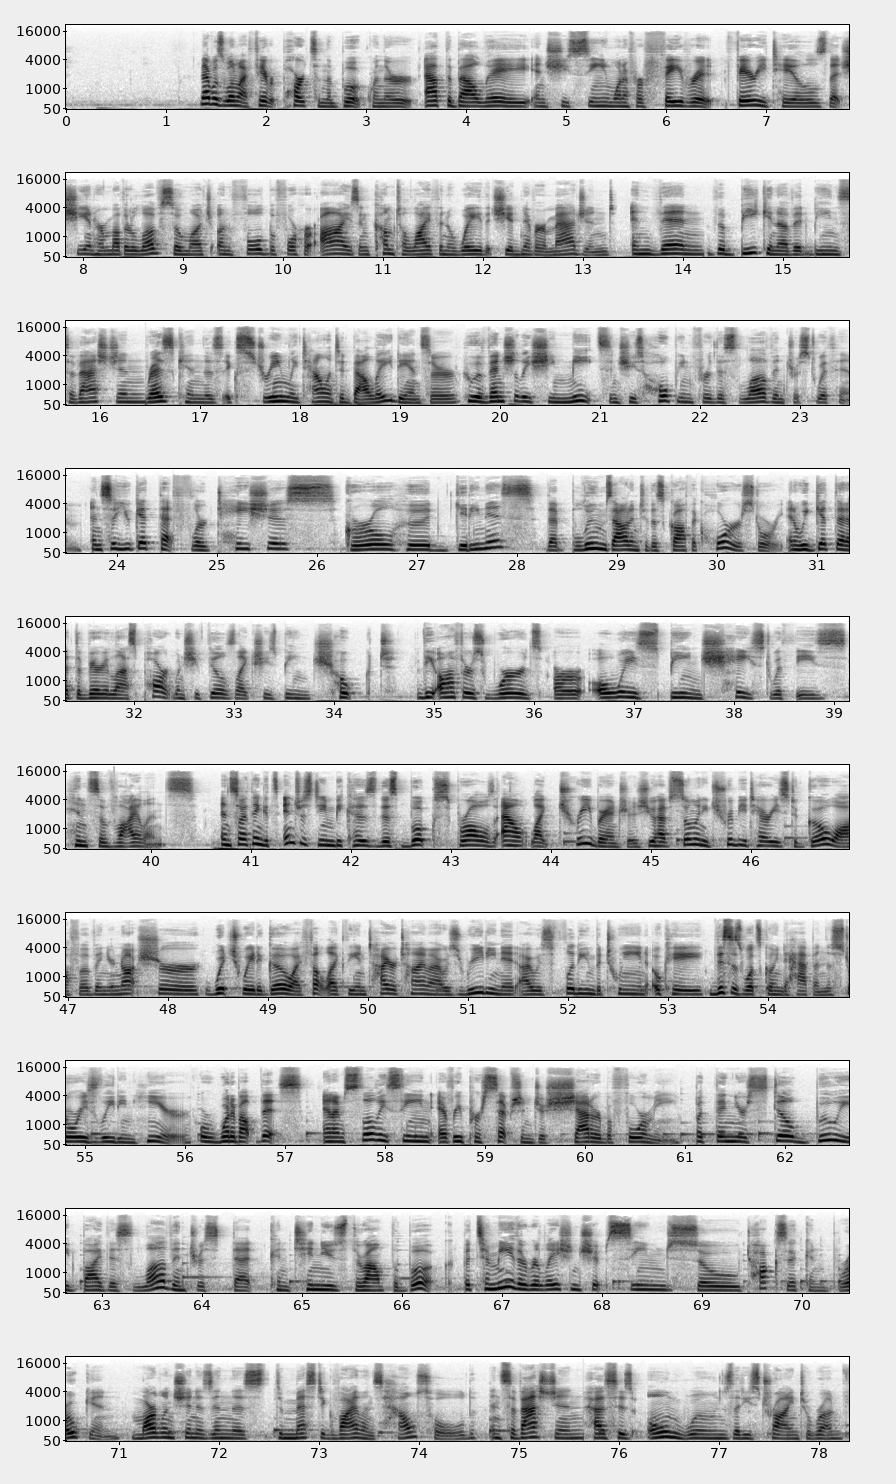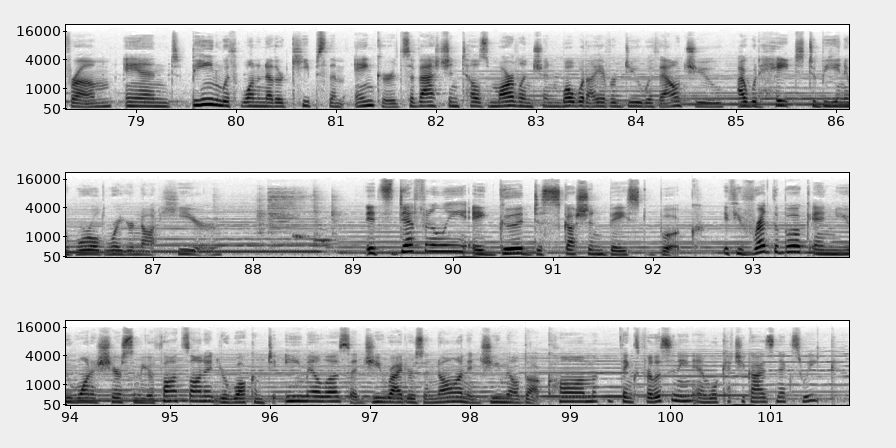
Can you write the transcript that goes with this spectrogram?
That was one of my favorite parts in the book when they're at the ballet and she's seeing one of her favorite fairy tales that she and her mother loved so much unfold before her eyes and come to life in a way that she had never imagined. And then the beacon of it being Sebastian Rezkin, this extremely talented ballet dancer who eventually she meets and she's hoping for this love interest with him. And so you get that flirtatious girlhood giddiness that blooms out into this gothic horror story. And we get that at the very last part when she feels like she's being choked the author's words are always being chased with these hints of violence. And so I think it's interesting because this book sprawls out like tree branches. You have so many tributaries to go off of, and you're not sure which way to go. I felt like the entire time I was reading it, I was flitting between, okay, this is what's going to happen. The story's leading here. Or what about this? And I'm slowly seeing every perception just shatter before me. But then you're still buoyed by this love interest that continues throughout the book. But to me, the relationship seemed so toxic and broken. Marlinchen is in this domestic violence household, and Sebastian has his own wounds that he's trying to run from, and being with one another keeps them anchored. Sebastian tells Marlinchen, What would I ever do without you? I would hate to be in a world where you're not here. It's definitely a good discussion based book. If you've read the book and you want to share some of your thoughts on it, you're welcome to email us at gwritersanon at gmail.com. Thanks for listening, and we'll catch you guys next week.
